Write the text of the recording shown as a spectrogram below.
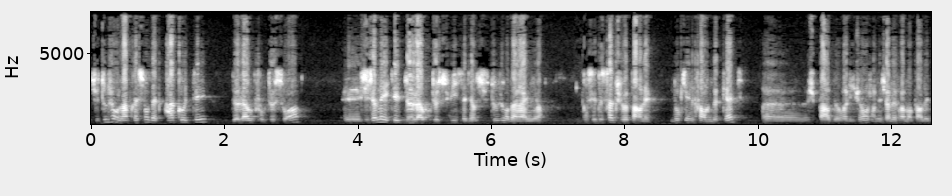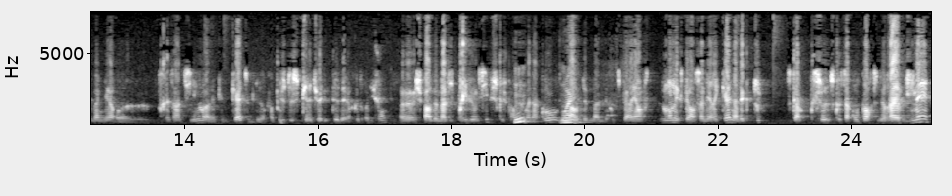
J'ai toujours l'impression d'être à côté de là où il faut que je sois. J'ai jamais été de là où je suis, c'est-à-dire je suis toujours dans l'ailleurs. C'est de ça que je veux parler. Donc il y a une forme de quête. Euh, je parle de religion, j'en ai jamais vraiment parlé de manière très intime, avec une quête, enfin plus de spiritualité d'ailleurs que de religion. Euh, je parle de ma vie privée aussi, puisque je parle de Monaco. Je Ouais. parle de ma mon expérience, mon expérience américaine, avec tout ce, qu'a- ce- ce que ça comporte de rêve, mais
